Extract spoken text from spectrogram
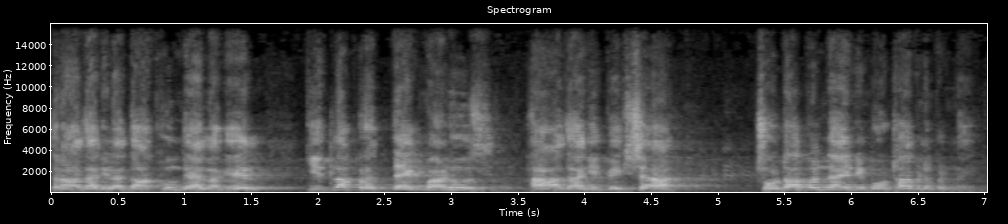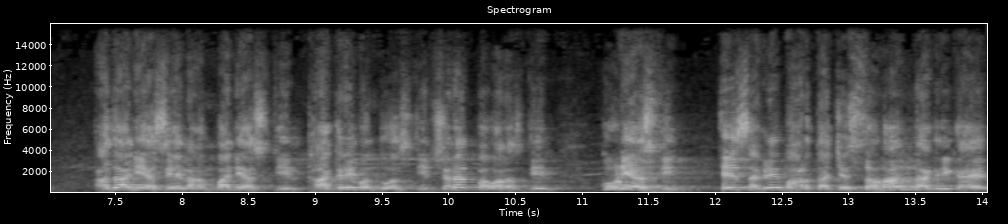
तर अदानीला दाखवून द्यायला लागेल की इथला प्रत्येक माणूस हा अदानीपेक्षा छोटा पण नाही आणि मोठा पण पण नाही. अदानी असेल अंबानी असतील ठाकरे बंधू असतील शरद पवार असतील कोणी असतील हे सगळे भारताचे समान नागरिक आहेत.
